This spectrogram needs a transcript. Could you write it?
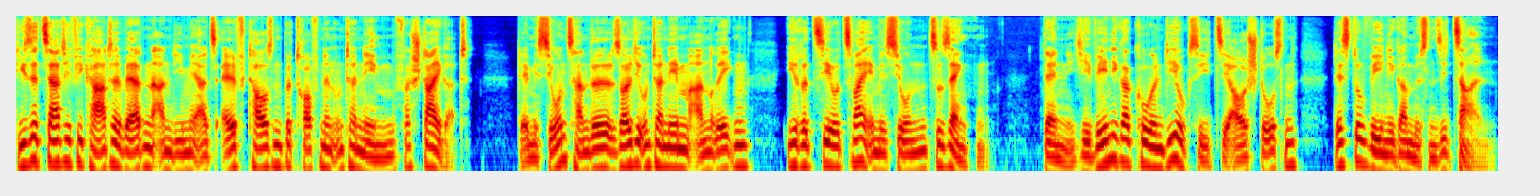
Diese Zertifikate werden an die mehr als 11.000 betroffenen Unternehmen versteigert. Der Emissionshandel soll die Unternehmen anregen, ihre CO2-Emissionen zu senken. Denn je weniger Kohlendioxid sie ausstoßen, desto weniger müssen sie zahlen.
